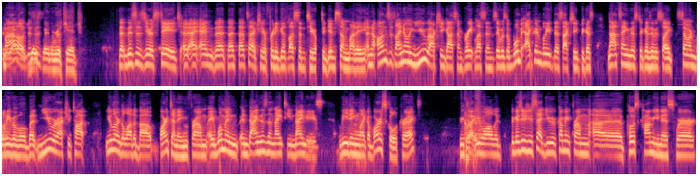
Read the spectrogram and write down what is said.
Wow, this is in a restaurant that this is your stage and and that, that that's actually a pretty good lesson to to give somebody. And Ansis, i know you actually got some great lessons. It was a woman i couldn't believe this actually because not saying this because it was like so unbelievable but you were actually taught you learned a lot about bartending from a woman in back this is the 1990s leading like a bar school correct? Who taught you all the because as you said you were coming from uh, post-communist where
